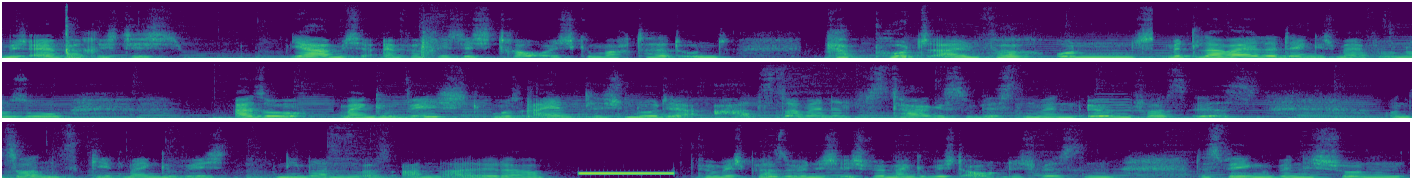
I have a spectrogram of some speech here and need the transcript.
mich einfach richtig, ja, mich einfach richtig traurig gemacht hat und kaputt einfach. Und mittlerweile denke ich mir einfach nur so, also mein Gewicht muss eigentlich nur der Arzt am Ende des Tages wissen, wenn irgendwas ist. Und sonst geht mein Gewicht niemandem was an, Alter. Für mich persönlich, ich will mein Gewicht auch nicht wissen. Deswegen bin ich schon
